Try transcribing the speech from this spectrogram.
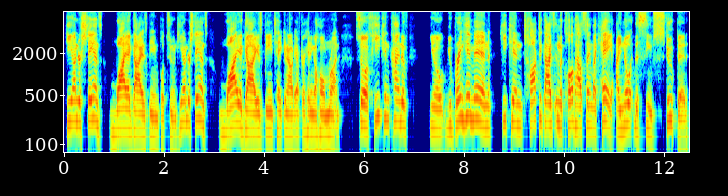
He understands why a guy is being platooned. He understands why a guy is being taken out after hitting a home run. So if he can kind of, you know, you bring him in, he can talk to guys in the clubhouse saying like, "Hey, I know it, this seems stupid,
